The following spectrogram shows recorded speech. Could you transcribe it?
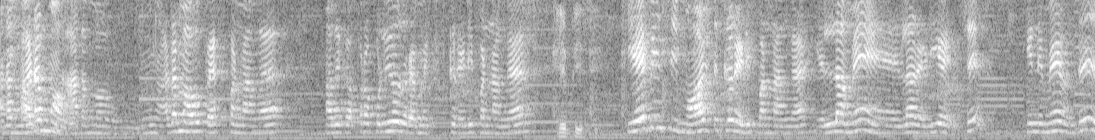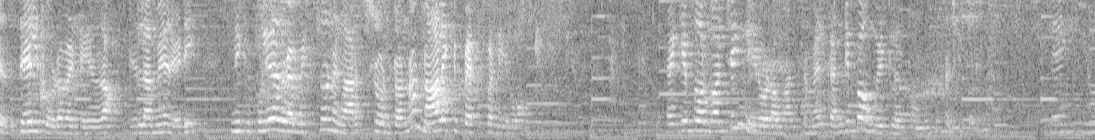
அடமாவு. அடமாவு. அடமாவு. பேக் பண்ணாங்க. அதுக்கப்புறம் புளியோதரை மிக்ஸ்க்கு ரெடி பண்ணாங்க. ஏபிசி ஏபிசி மால்ட்டுக்கு ரெடி பண்ணாங்க. எல்லாமே எல்லாம் ரெடி ஆயிடுச்சு. இனிமே வந்து சேலுக்கு விட வேண்டியது தான் எல்லாமே ரெடி இன்னைக்கு புளியோதரை மிக்ஸும் நீங்கள் அரைச்சிட்டு வந்துட்டோம்னா நாளைக்கு பேக் பண்ணிடுவோம். தேங்க்யூ ஃபார் வாட்சிங் ஈரோட மத் சமையல் கண்டிப்பாக உங்கள் வீட்டில் இருக்கவங்களுக்கு செஞ்சு கொடுங்க. Thank you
